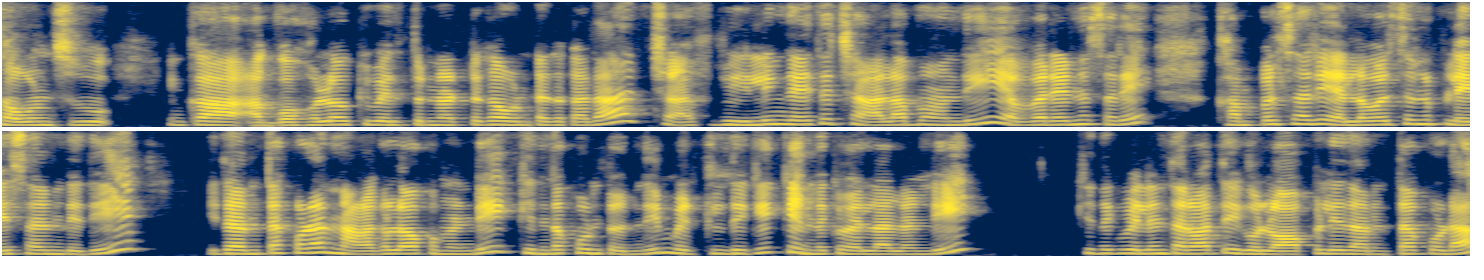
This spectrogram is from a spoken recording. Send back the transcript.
సౌండ్స్ ఇంకా ఆ గుహలోకి వెళ్తున్నట్టుగా ఉంటుంది కదా. ఫీలింగ్ అయితే చాలా బాగుంది. ఎవరైనా సరే కంపల్సరీ వెళ్ళవలసిన ప్లేస్ అండి ఇది. ఇదంతా కూడా నాగలోకం అండి. కిందకు ఉంటుంది. మెట్లు దిగి కిందకి వెళ్ళాలండి. కిందకి వెళ్ళిన తర్వాత ఇగో లోపల ఇదంతా కూడా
